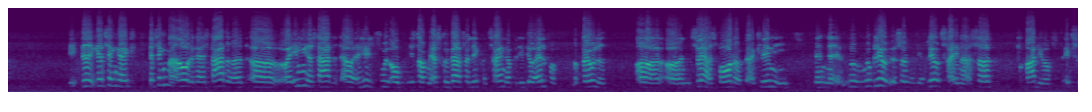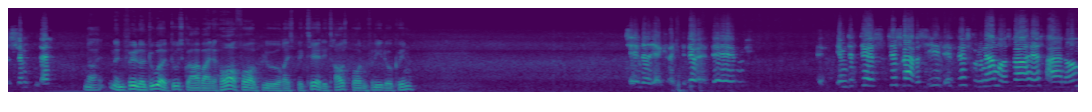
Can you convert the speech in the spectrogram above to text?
jeg, ved, ikke, jeg tænker ikke, jeg tænkte meget over det, da jeg startede, og, og, og inden jeg startede, der var jeg helt fuld overbevist om, at jeg skulle i hvert fald ikke være træner, fordi det var alt for, for bøvlet, og, og en svær sport at være kvinde i. Men øh, nu, nu blev det jo sådan, at jeg blev træner, og så var det jo ikke så slemt endda. Nej, men føler du, at du skulle arbejde hårdere for at blive respekteret i travsporten, fordi du er kvinde? Det ved jeg ikke rigtigt. Det, det, jamen, det, det, er, det er svært at sige. Det, det skulle du nærmere spørge hestejerne om.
